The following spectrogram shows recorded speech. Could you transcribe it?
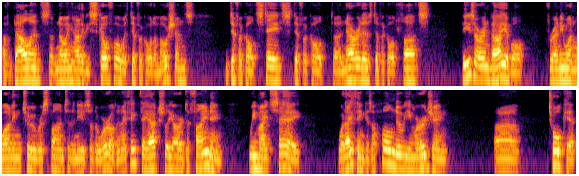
of balance, of knowing how to be skillful with difficult emotions, difficult states, difficult uh, narratives, difficult thoughts, these are invaluable for anyone wanting to respond to the needs of the world. And I think they actually are defining, we might say, what I think is a whole new emerging uh, toolkit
